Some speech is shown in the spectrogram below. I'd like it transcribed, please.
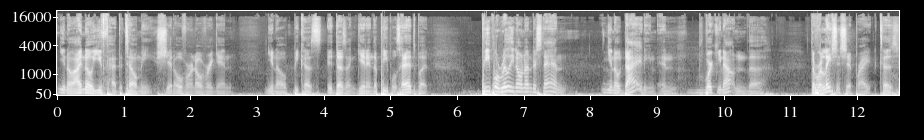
you know I know you've had to tell me shit over and over again, you know, because it doesn't get into people's heads, but people really don't understand, you know, dieting and working out and the the relationship, right? Because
